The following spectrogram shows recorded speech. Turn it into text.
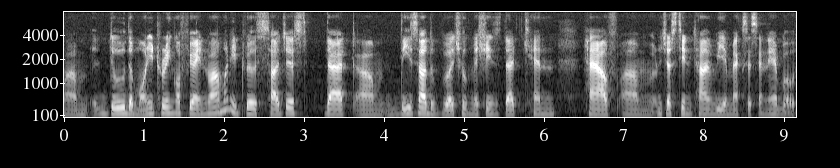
um, do the monitoring of your environment. It will suggest that um, these are the virtual machines that can have um, just-in-time VM access enabled.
